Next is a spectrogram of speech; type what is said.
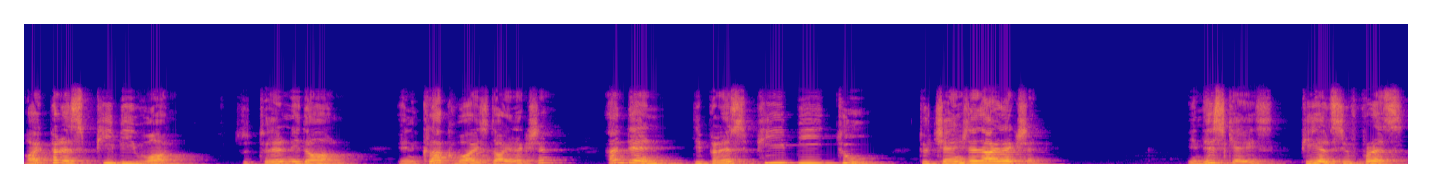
I press PB1 to turn it on in clockwise direction and then depress PB2 to change the direction. In this case, PLC press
